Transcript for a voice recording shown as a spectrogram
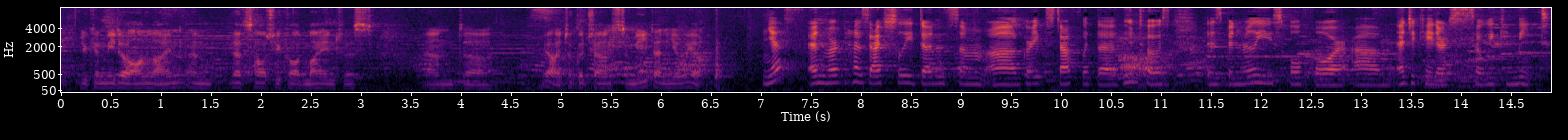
you can meet her online, and that's how she caught my interest. And uh, yeah, I took a chance to meet, and here we are. Yes, and Bernd has actually done some uh, great stuff with the Juntos that has been really useful for um, educators so we can meet.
